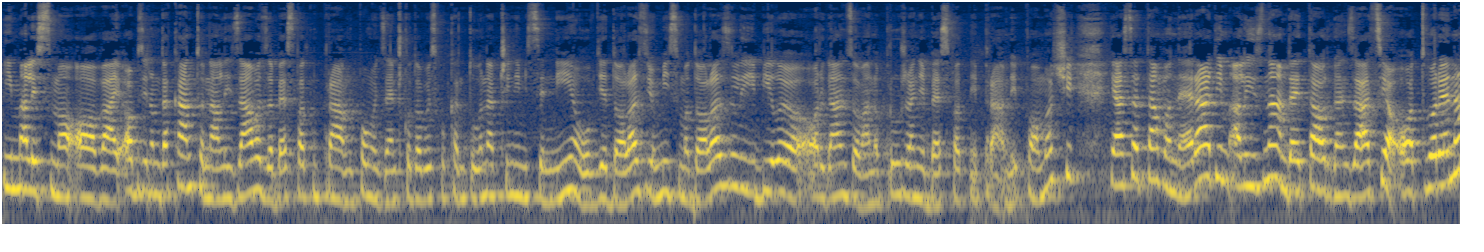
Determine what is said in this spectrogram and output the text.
Imali smo, ovaj, obzirom da kantonalni zavod za besplatnu pravnu pomoć Zenčko-Dobojskog kantona, čini mi se nije ovdje dolazio. Mi smo dolazili i bilo je organizovano pružanje besplatne pravne pomoći. Ja sad tamo ne radim, ali znam da je ta organizacija otvorena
